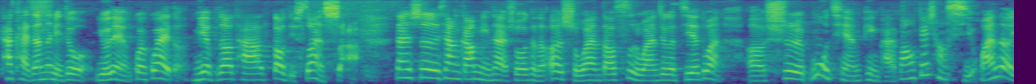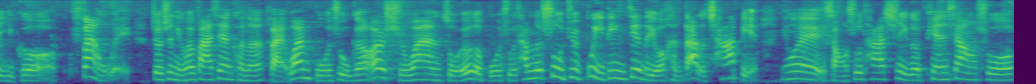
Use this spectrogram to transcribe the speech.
他卡在那里就有点怪怪的，你也不知道他到底算啥。但是像刚明仔说，可能二十万到四十万这个阶段，呃，是目前品牌方非常喜欢的一个范围。就是你会发现，可能百万博主跟二十万左右的博主，他们的数据不一定见得有很大的差别。因为小红书它是一个偏向说，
